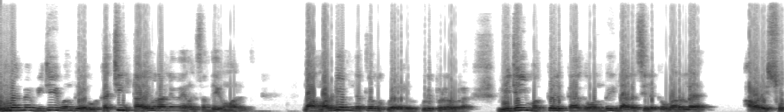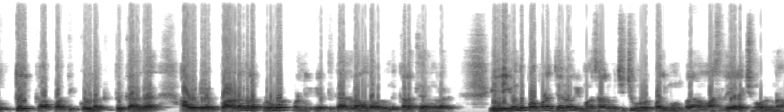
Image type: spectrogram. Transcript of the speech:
உண்மையுமே விஜய் வந்து ஒரு கட்சியின் தலைவரானே தான் எனக்கு சந்தேகமா இருக்கு நான் மறுபடியும் இந்த இடத்துல வந்து குறிப்பிட விஜய் மக்களுக்காக வந்து இந்த அரசியலுக்கு வரல. அவரை சொத்தை காப்பாத்தி கொள்ளறதுக்காக அவருடைய படங்களை ப்ரொமோட் பண்ணிக்கிறதுக்காக தான் வந்து அவர் வந்து களத்தில் இறங்குறாரு. இன்னைக்கு வந்து பார்த்தோம்னா ஜனவரி மாதம் ஆரம்பிச்சு இன்னொரு பதிமூணு பதினாலு மாசத்துல எலெக்ஷன் வருதுன்னா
